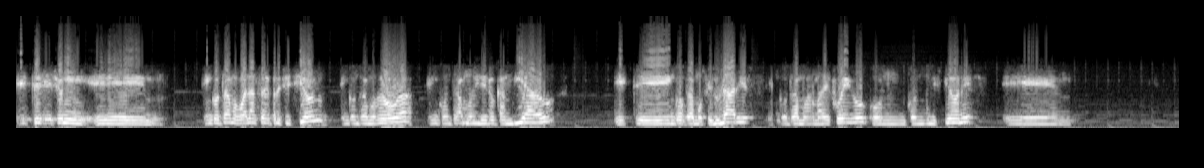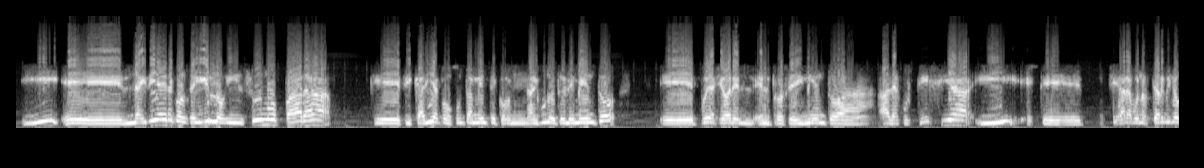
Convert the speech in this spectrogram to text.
este, Johnny, eh, encontramos balanza de precisión, encontramos droga, encontramos dinero cambiado, este, encontramos celulares, encontramos armas de fuego con, con municiones eh, y eh, la idea era conseguir los insumos para que Fiscalía conjuntamente con algún otro elemento eh, pueda llevar el, procedimiento a, la justicia y este, llegar a buenos términos,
